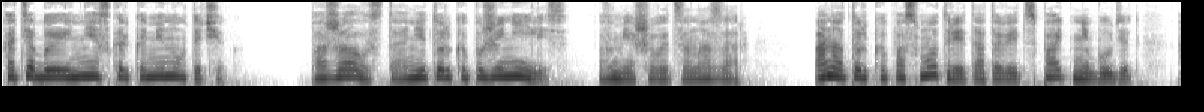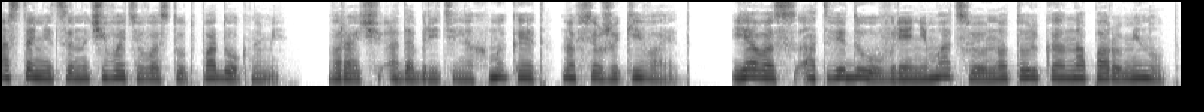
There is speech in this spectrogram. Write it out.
Хотя бы несколько минуточек. Пожалуйста, они только поженились, вмешивается Назар. Она только посмотрит, а то ведь спать не будет, останется ночевать у вас тут под окнами. Врач одобрительно хмыкает, но все же кивает. Я вас отведу в реанимацию, но только на пару минут.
